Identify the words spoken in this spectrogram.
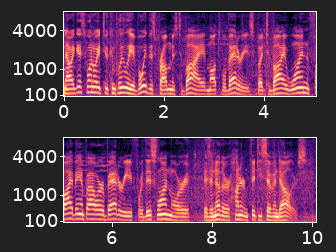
Now I guess one way to completely avoid this problem is to buy multiple batteries, but to buy one 5 amp hour battery for this lawnmower is another $157.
